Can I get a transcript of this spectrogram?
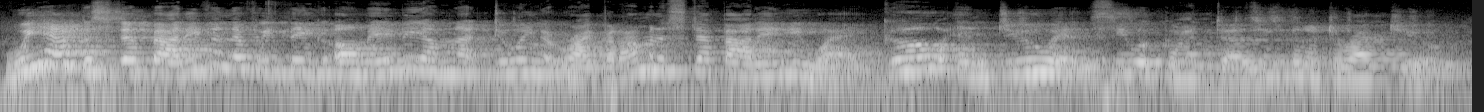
We have to step out, even if we think, oh, maybe I'm not doing it right, but I'm going to step out anyway. Go and do it and see what God does. He's going to direct you.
